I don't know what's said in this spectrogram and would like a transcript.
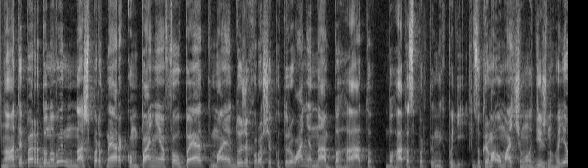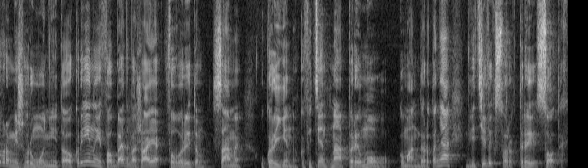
Ну а тепер до новин. Наш партнер, компанія Favbet, має дуже хороше котирування на багато багато спортивних подій. Зокрема, у матчі молодіжного євро між Румунією та Україною Favbet вважає фаворитом саме Україну. Коефіцієнт на перемогу команди Ротаня 2,43.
